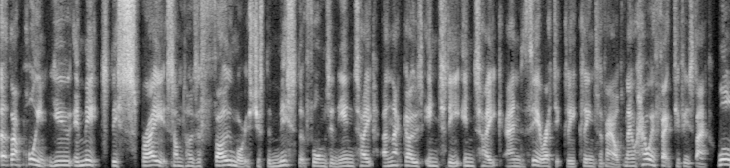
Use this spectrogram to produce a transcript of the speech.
at that point, you emit this spray. It's sometimes a foam or it's just a mist that forms in the intake and that goes into the intake and theoretically cleans the valve. Now, how effective is that? Well,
